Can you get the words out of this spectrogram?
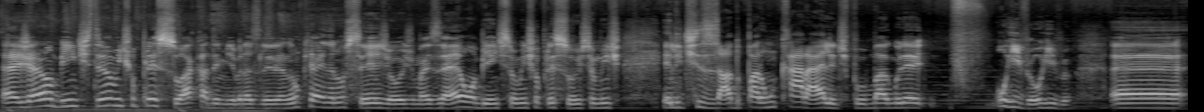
é, já era um ambiente extremamente opressor a academia brasileira. Não que ainda não seja hoje, mas é um ambiente extremamente opressor, extremamente elitizado para um caralho. Tipo, o bagulho é horrível, horrível. É,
